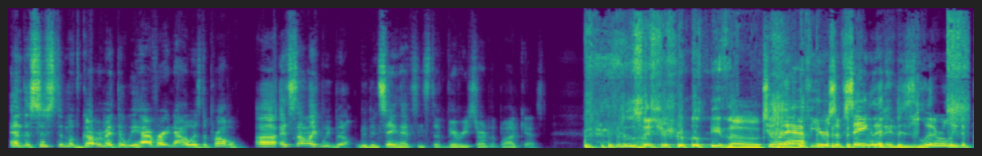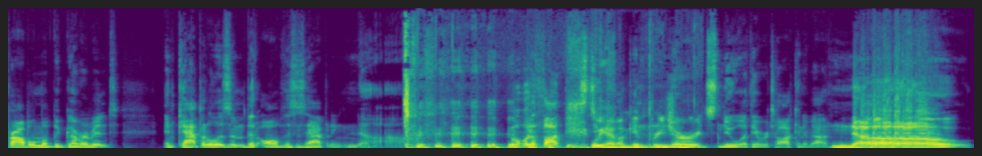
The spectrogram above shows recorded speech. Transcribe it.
and the system of government that we have right now is the problem. Uh, it's not like we've been we've been saying that since the very start of the podcast. literally though. Two and a half years of saying that it is literally the problem of the government and capitalism that all of this is happening. No. Who would have thought these two fucking nerds knew what they were talking about? No.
